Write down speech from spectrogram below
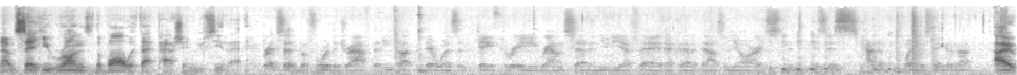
and I would say he runs the ball with that passion. You see that. Brett said before the draft that he thought that there was a day three, round seven UDFA that could have a thousand yards. is this kind of what he was thinking about? I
